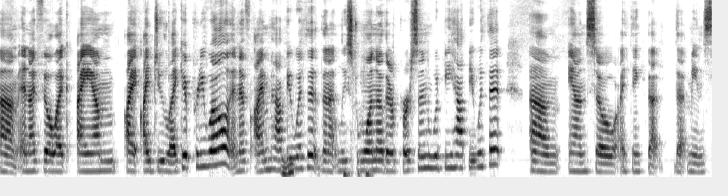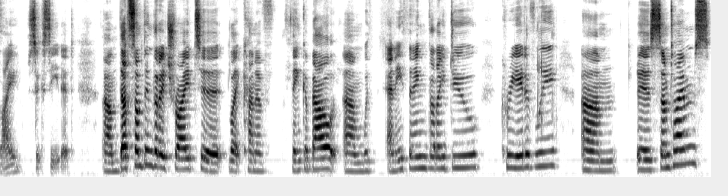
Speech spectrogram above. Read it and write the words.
Um, and I feel like I am, I, I do like it pretty well. And if I'm happy Mhm. with it, then at least one other person would be happy with it. Um, and so I think that that means I succeeded. Um, that's something that I try to like kind of think about um, with anything that I do creatively. Um, is sometimes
